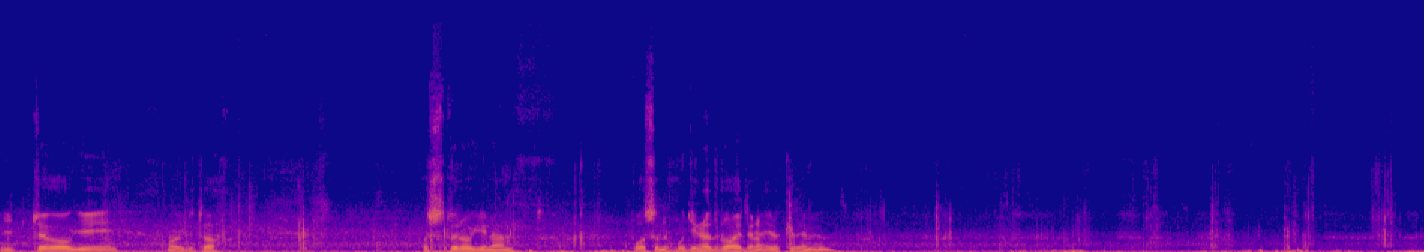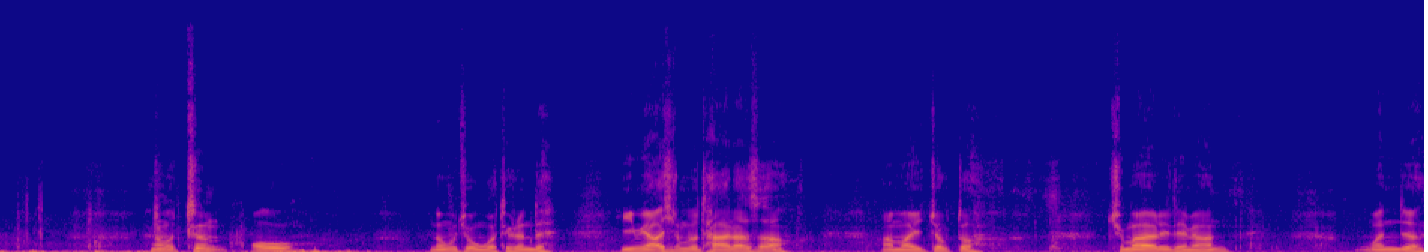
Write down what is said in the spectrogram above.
이쪽이 오히려 더 버스 들어오기는 버스는 후진으로 들어가야 되나? 이렇게 되면? 아무튼 어우 너무 좋은 것 같아요. 그런데 이미 아시는 분들 다 알아서 아마 이쪽도 주말이 되면 완전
